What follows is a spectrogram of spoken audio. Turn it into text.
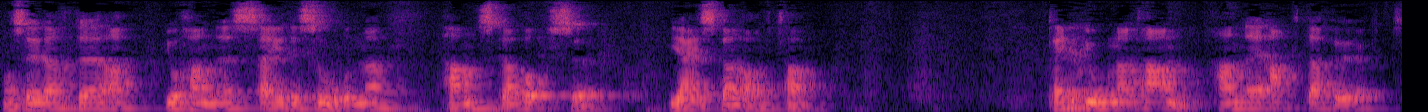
Og så er det at, at Johannes sier disse ordene med at han skal vokse, jeg skal avta. Tenk Jonathan. Han er akta høyt.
